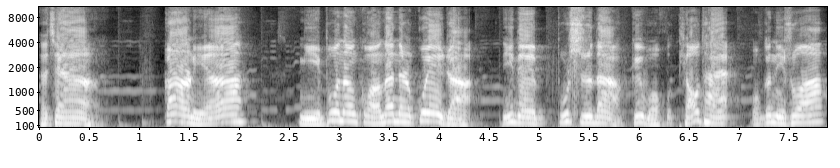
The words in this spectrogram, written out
小强，告诉你啊，你不能光在那儿跪着，你得不时的给我调台。我跟你说啊，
